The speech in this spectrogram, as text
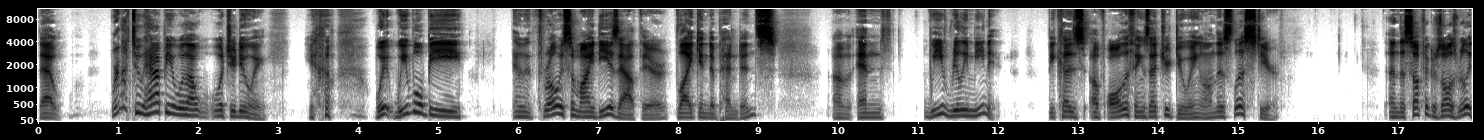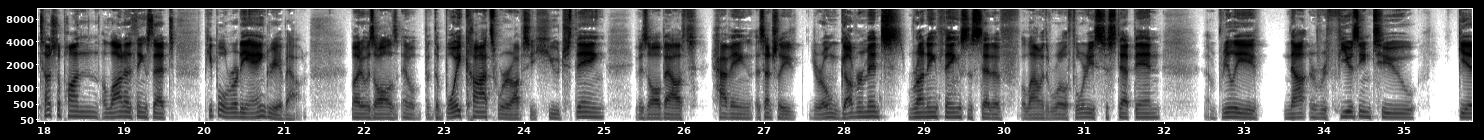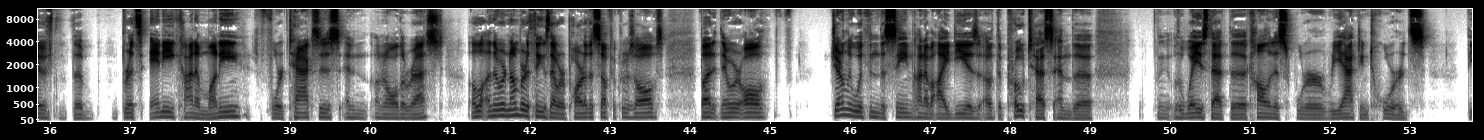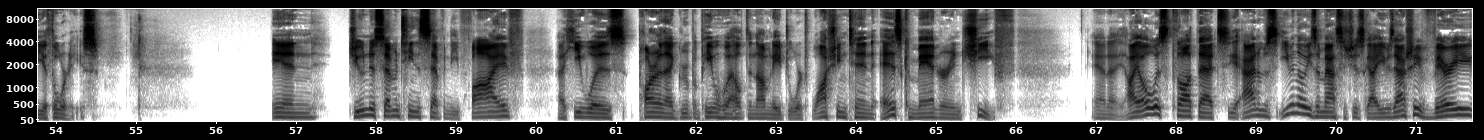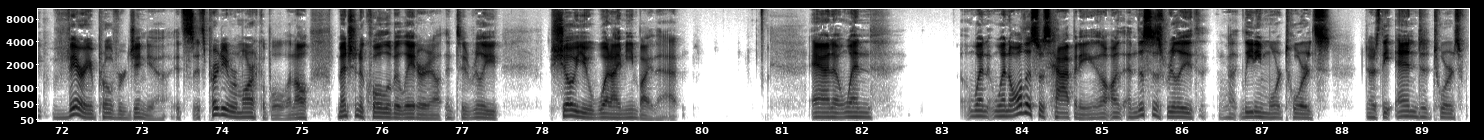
that we're not too happy with what you're doing. We we will be uh, throwing some ideas out there like independence, um, and we really mean it because of all the things that you're doing on this list here and the Suffolk Resolves really touched upon a lot of things that people were already angry about. But it was all, but the boycotts were obviously a huge thing. It was all about having essentially your own government running things instead of allowing the royal authorities to step in. Um, really not refusing to give the Brits any kind of money for taxes and, and all the rest. And there were a number of things that were part of the Suffolk Resolves, but they were all generally within the same kind of ideas of the protests and the the ways that the colonists were reacting towards the authorities. In June of 1775, uh, he was part of that group of people who helped to nominate George Washington as commander in chief and I, I always thought that Adams, even though he's a Massachusetts guy, he was actually very, very pro Virginia. It's it's pretty remarkable, and I'll mention a quote a little bit later to really show you what I mean by that. And when when when all this was happening, uh, and this is really leading more towards there's the end towards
